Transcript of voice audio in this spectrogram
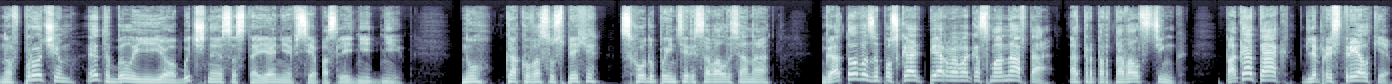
но, впрочем, это было ее обычное состояние все последние дни. «Ну, как у вас успехи?» — сходу поинтересовалась она. «Готова запускать первого космонавта!» — отрапортовал Стинг. «Пока так, для пристрелки.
